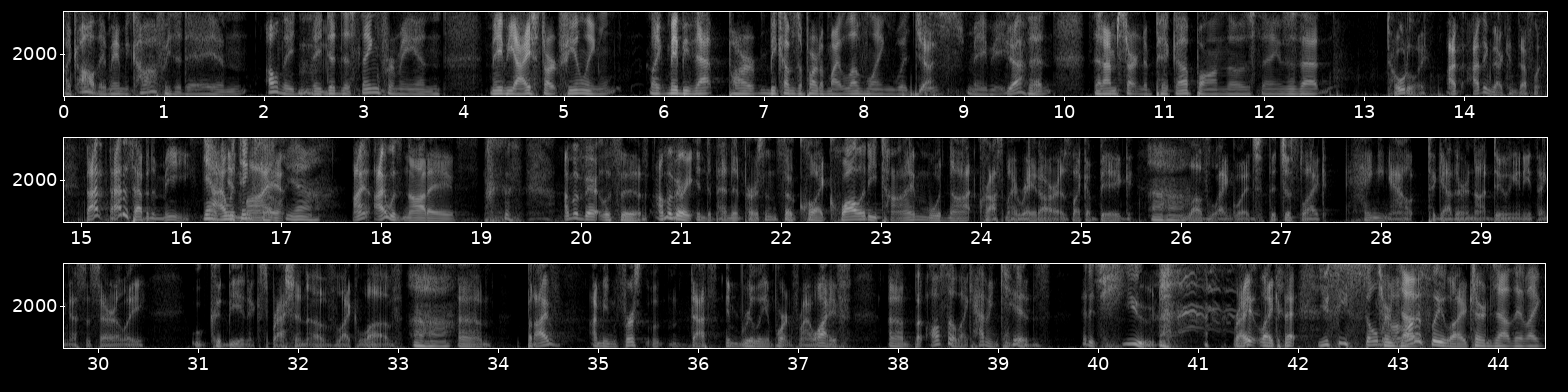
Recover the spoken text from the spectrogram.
like, oh, they made me coffee today, and oh, they they Mm. did this thing for me, and maybe I start feeling like maybe that part becomes a part of my love language. Yes. maybe. Yeah. That that I'm starting to pick up on those things. Is that? Totally. I, I think that can definitely that that has happened to me. Yeah, Like, I would think my- so. Yeah. I, I was not a I'm a very let's say this. I'm a very independent person, so qu- like quality time would not cross my radar as like a big Uh huh. love language that just like hanging out together and not doing anything necessarily could be an expression of like love. Uh huh. Um, but I've, I mean, first, that's really important for my wife. Um, but also, like having kids, that is huge, right? Like that, you see so much. Turns out- Honestly, like, Turns out they like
